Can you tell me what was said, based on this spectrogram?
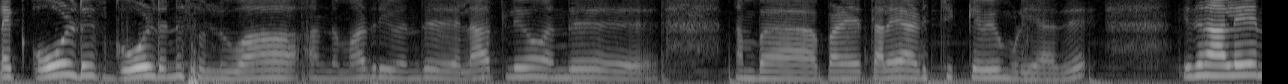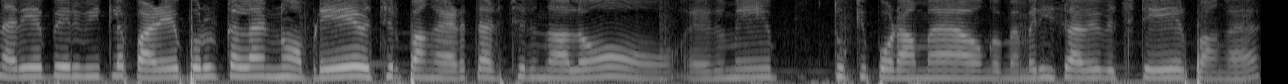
லைக் ஓல்டு இஸ் கோல்டுன்னு சொல்லுவா. அந்த மாதிரி வந்து எல்லாத்துலேயும் வந்து நம்ம பழைய தலையை அடிச்சிக்கவே முடியாது. இதனாலே நிறைய பேர் வீட்டில் பழைய பொருட்கள்லாம் இன்னும் அப்படியே வச்சுருப்பாங்க. இடத்த அடிச்சிருந்தாலும் எதுவுமே தூக்கி போடாமல் அவங்க மெமரிஸாகவே வச்சுட்டே இருப்பாங்க.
